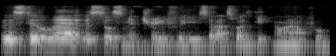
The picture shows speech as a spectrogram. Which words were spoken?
there's still uh, there's still some intrigue for you. So that's worth keeping an eye out for.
